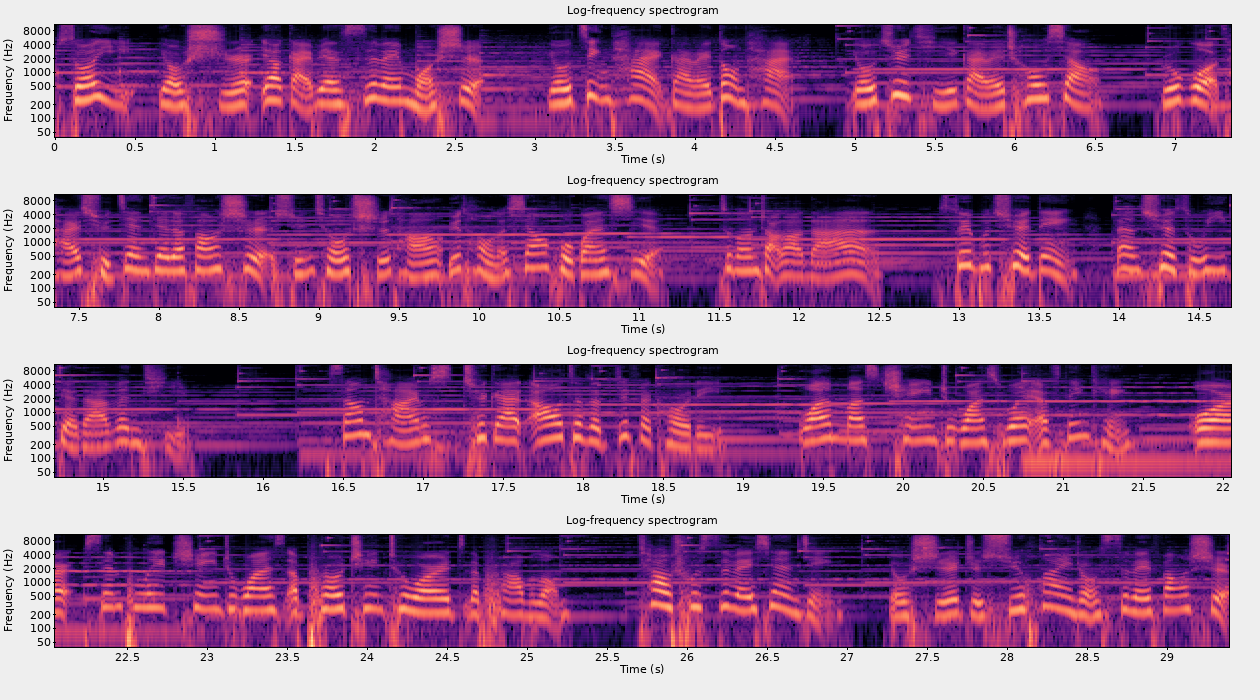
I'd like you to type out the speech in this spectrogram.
所以，有时要改变思维模式，由静态改为动态，由具体改为抽象。如果采取间接的方式寻求池塘与桶的相互关系，就能找到答案。虽不确定，但却足以解答问题。Sometimes, to get out of the difficulty, one must change one's way of thinking, or simply change one's approaching towards the problem. 跳出思维陷阱， 有时只需换一种思维方式，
